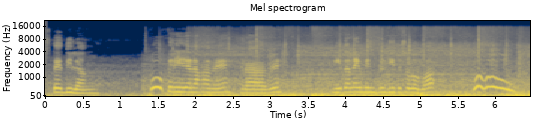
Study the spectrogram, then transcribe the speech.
Steady lang. Woo, Pililya na kami. Grabe. Kita na yung windmill dito sa baba. Woohoo!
